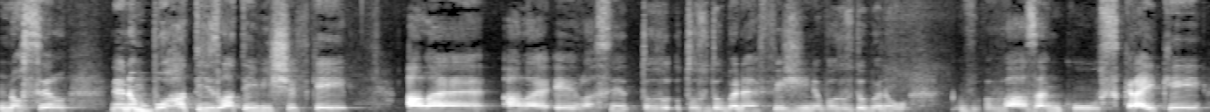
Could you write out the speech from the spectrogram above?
nosil nejenom bohatý zlatý výšivky, ale, ale i vlastně to, to zdobené fyží nebo zdobenou vázanku z krajky,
